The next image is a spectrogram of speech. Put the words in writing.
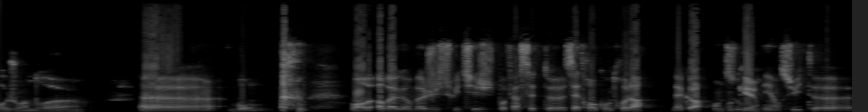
rejoindre. euh, Euh, bon, Bon, on, va, on, va, juste switcher juste pour faire cette, cette rencontre-là, d'accord En dessous, et ensuite, euh,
